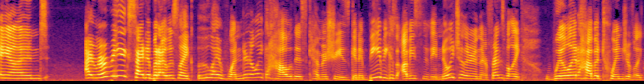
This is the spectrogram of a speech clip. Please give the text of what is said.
and I remember being excited, but I was like, ooh, I wonder like how this chemistry is gonna be because obviously they know each other and they're friends, but like, will it have a twinge of like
